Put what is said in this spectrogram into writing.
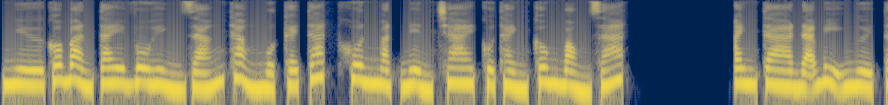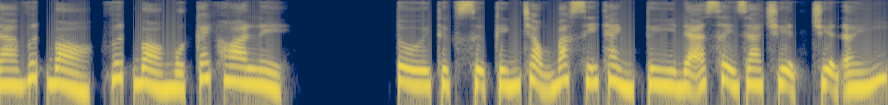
Như có bàn tay vô hình dáng thẳng một cái tát khuôn mặt điển trai của Thành công bỏng rát. Anh ta đã bị người ta vứt bỏ, vứt bỏ một cách hoa lệ. Tôi thực sự kính trọng bác sĩ Thành tuy đã xảy ra chuyện chuyện ấy,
